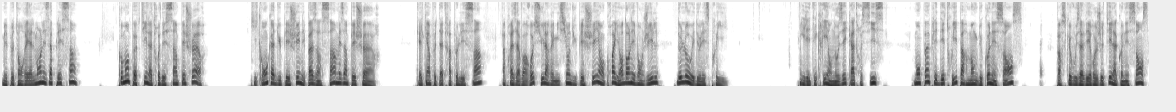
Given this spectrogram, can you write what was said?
Mais peut-on réellement les appeler saints? Comment peuvent-ils être des saints pécheurs? Quiconque a du péché n'est pas un saint mais un pécheur. Quelqu'un peut être appelé saint après avoir reçu la rémission du péché en croyant dans l'évangile de l'eau et de l'esprit. Il est écrit en Osée 4, 6 mon peuple est détruit par manque de connaissance. Parce que vous avez rejeté la connaissance,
